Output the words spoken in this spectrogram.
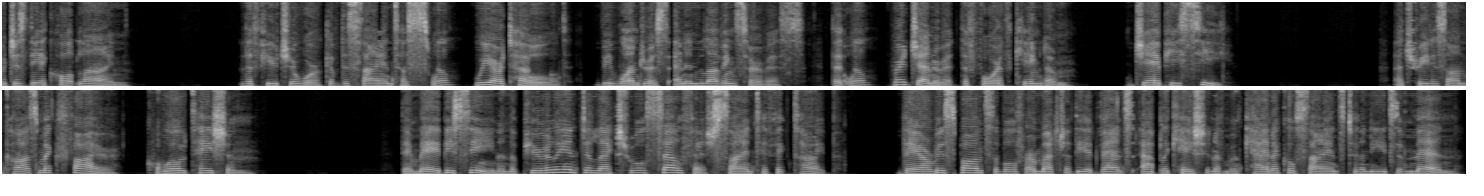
which is the occult line. The future work of the scientists will, we are told, be wondrous and in loving service, that will regenerate the fourth kingdom. JPC. A Treatise on Cosmic Fire, quotation. They may be seen in the purely intellectual selfish scientific type. They are responsible for much of the advanced application of mechanical science to the needs of men,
